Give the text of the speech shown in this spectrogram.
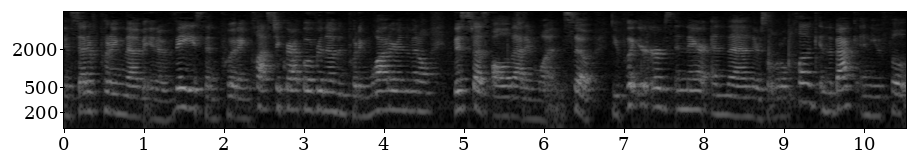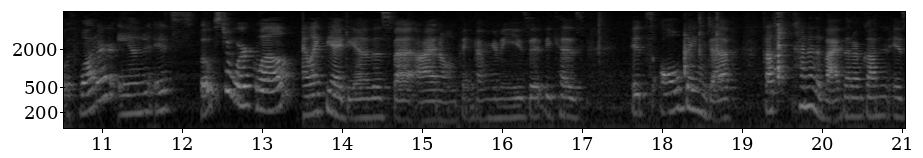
instead of putting them in a vase and putting plastic wrap over them and putting water in the middle, this does all that in one. So you put your herbs in there and then there's a little plug in the back and you fill it with water and it's supposed to work well. I like the idea of this, but I don't think I'm gonna use it because it's all banged up. That's kind of the vibe that I've gotten is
